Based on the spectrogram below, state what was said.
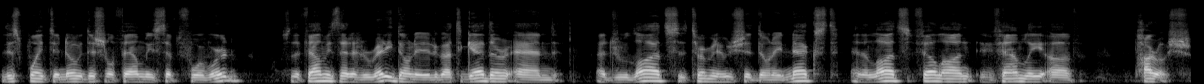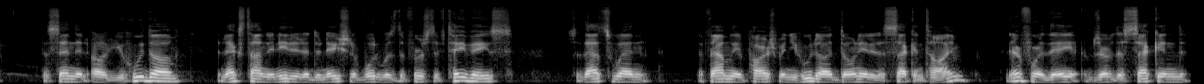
this point, to no additional families stepped forward. So the families that had already donated got together and drew lots, determined who should donate next, and the lots fell on the family of Parosh, descendant of Yehuda. The next time they needed a donation of wood was the first of Teves, so that's when the family of Parosh ben Yehuda donated a second time. Therefore, they observed the second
